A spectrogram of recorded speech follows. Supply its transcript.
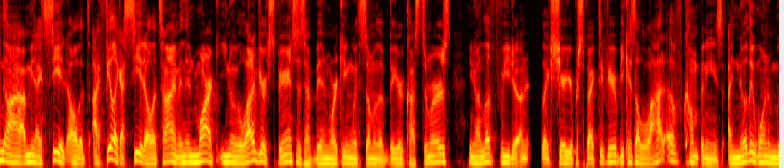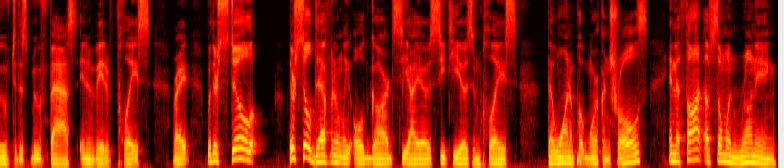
No, I mean I see it all the. T- I feel like I see it all the time. And then Mark, you know, a lot of your experiences have been working with some of the bigger customers. You know, I'd love for you to like share your perspective here because a lot of companies, I know they want to move to this move fast, innovative place, right? But there's still there's still definitely old guard CIOs, CTOs in place that want to put more controls. And the thought of someone running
